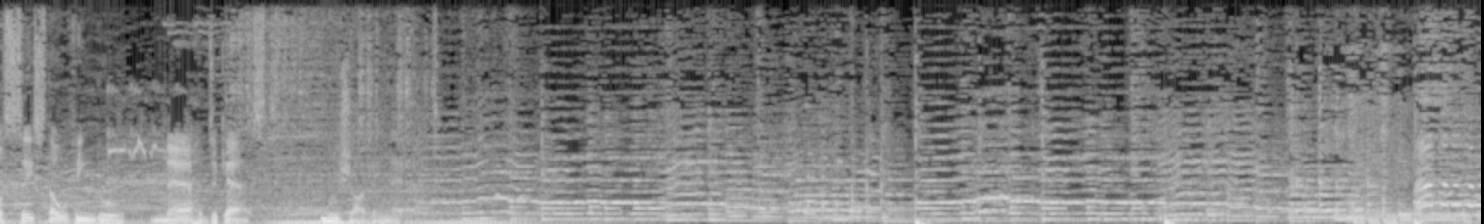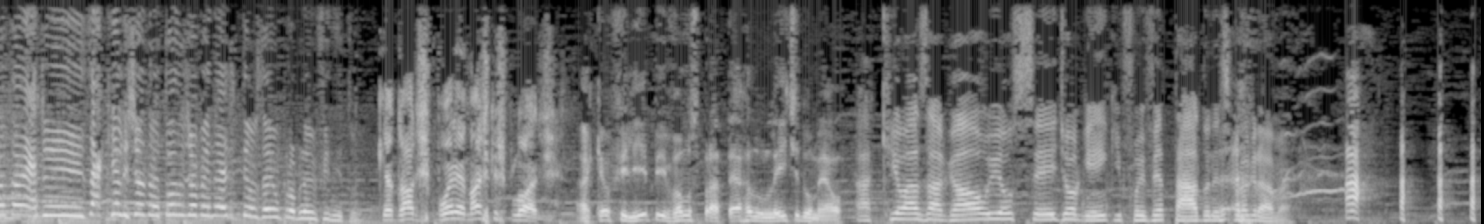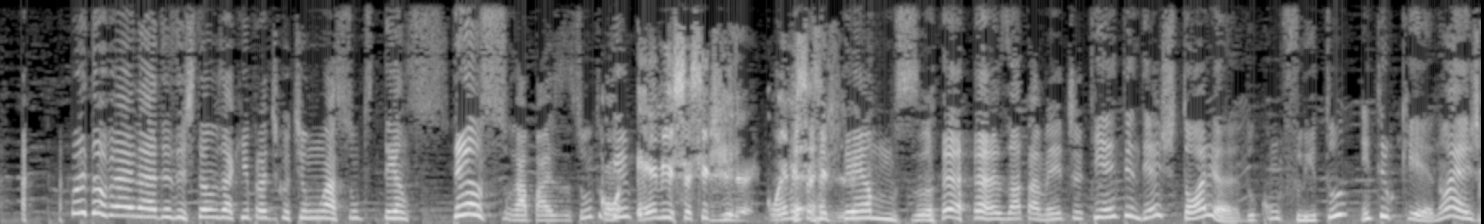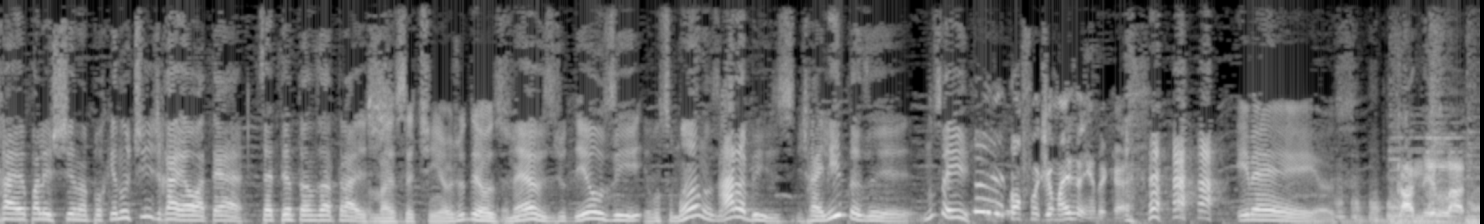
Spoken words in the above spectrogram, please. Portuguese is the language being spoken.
Você está ouvindo Nerdcast no Jovem Nerd. nerds! Aqui é Alexandre Antônio, Jovem Nerd, temos aí um problema infinito. Que é dar spoiler, é nós que explode. Aqui é o Felipe e vamos pra terra do leite e do mel. Aqui é o Azagal e eu sei de alguém que foi vetado nesse programa. Muito bem, nerds, estamos aqui para discutir um assunto tenso. Tenso, rapaz, assunto Com que... MC Cedilha. Com MC Cedilha. Tenso, exatamente. Que é entender a história do conflito entre o quê? Não é Israel e Palestina, porque não tinha Israel até 70 anos atrás. Mas você tinha os judeus. Né? Os judeus e muçulmanos, árabes, israelitas e. não sei. Confundiu mais ainda, cara. E-mails. Canelada.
